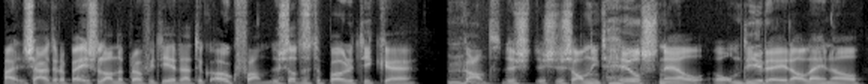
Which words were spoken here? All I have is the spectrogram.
Maar Zuid-Europese landen profiteren daar natuurlijk ook van. Dus dat is de politieke mm kant. Dus, dus er zal niet heel snel om die reden alleen al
